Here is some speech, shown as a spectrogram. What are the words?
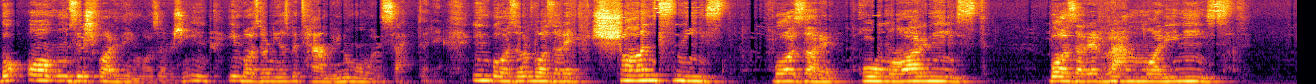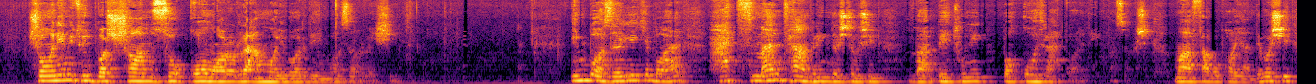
با آموزش وارد این بازار بشین این این بازار نیاز به تمرین و ممارست داره. این بازار بازار شانس نیست. بازار قمار نیست. بازار رمالی نیست. شما نمی‌تونید با شانس و قمار و رمالی وارد این بازار بشید. این بازاریه که باید حتما تمرین داشته باشید و بتونید با قدرت وارد این بازار بشید. موفق و پاینده باشید.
